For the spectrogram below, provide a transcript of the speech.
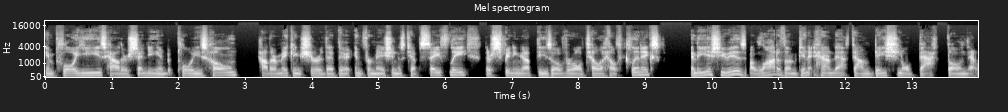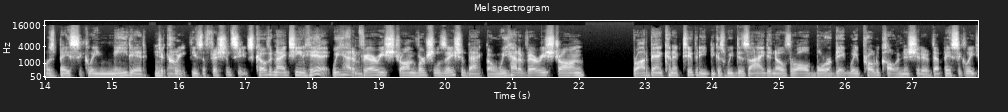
employees, how they're sending employees home, how they're making sure that the information is kept safely. They're spinning up these overall telehealth clinics. And the issue is a lot of them didn't have that foundational backbone that was basically needed to mm-hmm. create these efficiencies. COVID 19 hit. We had a mm-hmm. very strong virtualization backbone. We had a very strong broadband connectivity because we designed an overall border gateway protocol initiative that basically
